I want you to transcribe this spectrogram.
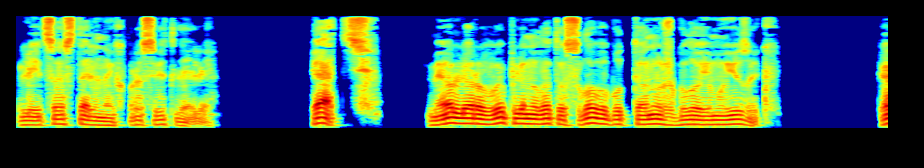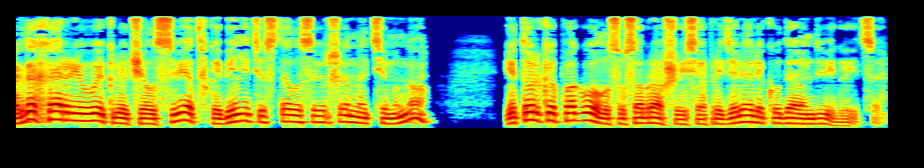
Лица остальных просветлели. «Пять!» Мюллер выплюнул это слово, будто оно жгло ему язык. Когда Харри выключил свет, в кабинете стало совершенно темно, и только по голосу собравшиеся определяли, куда он двигается.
